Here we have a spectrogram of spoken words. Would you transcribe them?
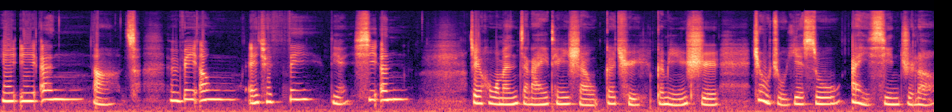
e e n at v o h c 点 c n。最后，我们再来听一首歌曲，歌名是《救主耶稣爱心之乐》。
